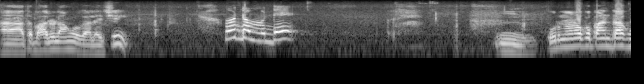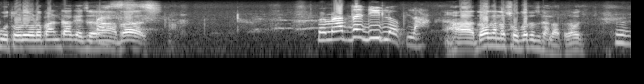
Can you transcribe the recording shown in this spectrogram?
हा आता भालू आंघोळ घालायची? हम्म. पूर्ण नको पाणी टाकू थोडं थोडं पाणी टाकायचं हा बस. मग आता दिलोपला हा दोघांना सोबतच घाला आता, जाऊ दे.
